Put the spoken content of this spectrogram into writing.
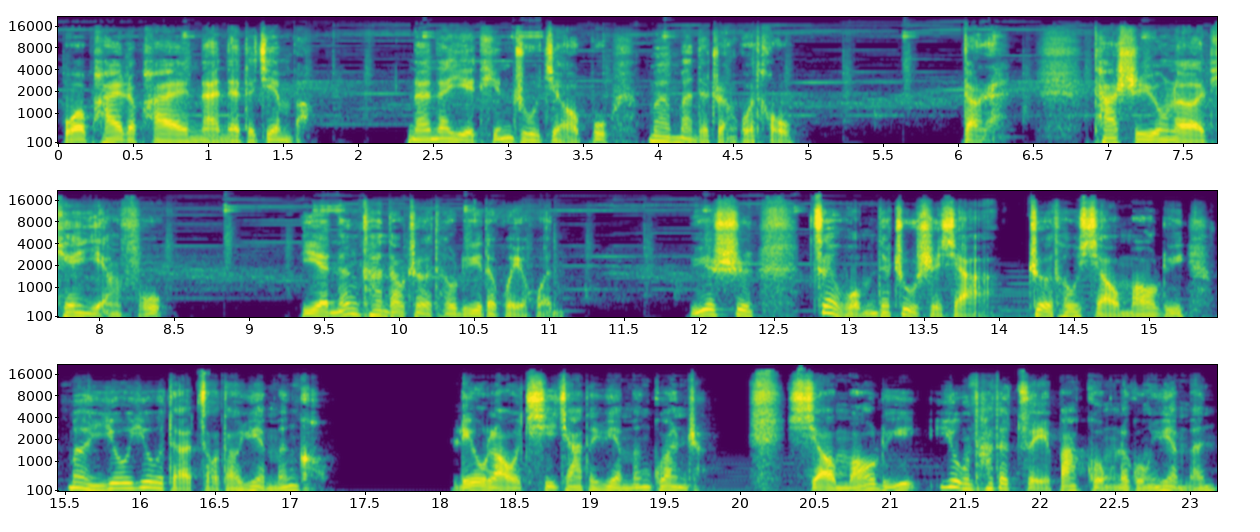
我拍了拍奶奶的肩膀，奶奶也停住脚步，慢慢的转过头。当然，她使用了天眼符，也能看到这头驴的鬼魂。于是，在我们的注视下，这头小毛驴慢悠悠地走到院门口。刘老七家的院门关着，小毛驴用它的嘴巴拱了拱院门。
